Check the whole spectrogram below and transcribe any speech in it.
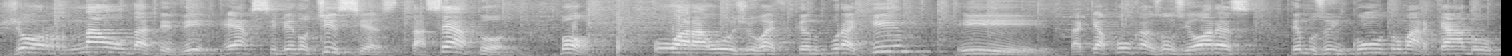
Jornal da TV SB Notícias, tá certo? Bom, o Araújo vai ficando por aqui e daqui a pouco, às 11 horas, temos um encontro marcado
